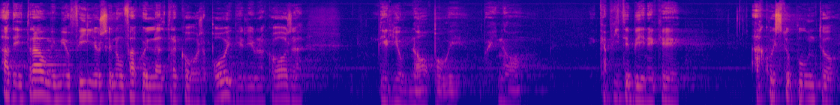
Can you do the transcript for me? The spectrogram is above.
ha dei traumi mio figlio se non fa quell'altra cosa, poi dirgli una cosa, dirgli un no poi, poi no. Capite bene che a questo punto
